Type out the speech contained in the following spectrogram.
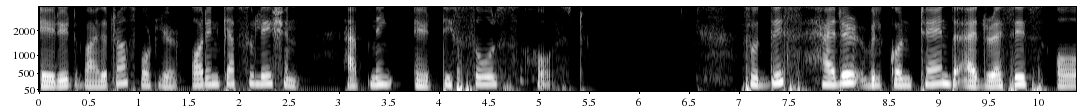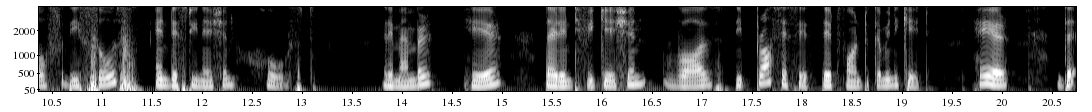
aided by the transport layer or encapsulation happening at the source host so this header will contain the addresses of the source and destination hosts. Remember here the identification was the processes that want to communicate. Here the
